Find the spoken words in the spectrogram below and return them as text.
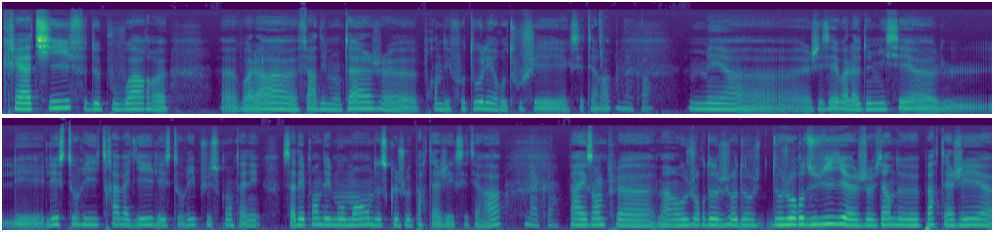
créatif, de pouvoir euh, euh, voilà, faire des montages, prendre des photos, les retoucher, etc. Mais j'essaie voilà, de mixer les, les stories travaillées, les stories plus spontanées. Ça dépend des moments, de ce que je veux partager, etc. Par exemple, ben, au jour d'aujo- d'aujourd'hui, je viens de partager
